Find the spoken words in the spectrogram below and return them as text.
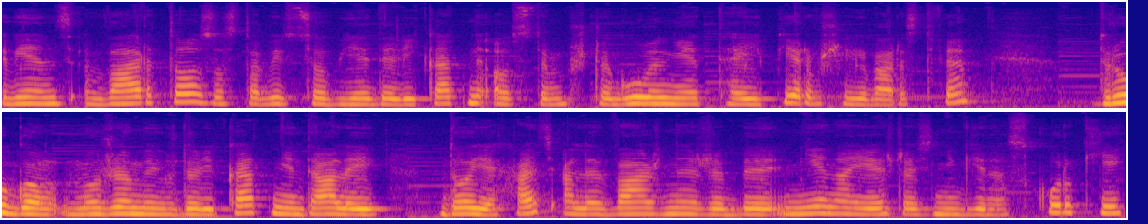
więc warto zostawić sobie delikatny odstęp, szczególnie tej pierwszej warstwy. Drugą możemy już delikatnie dalej dojechać, ale ważne, żeby nie najeżdżać nigdzie na skórki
